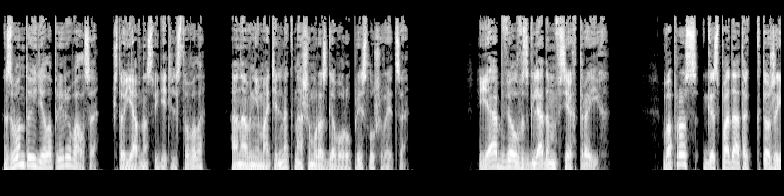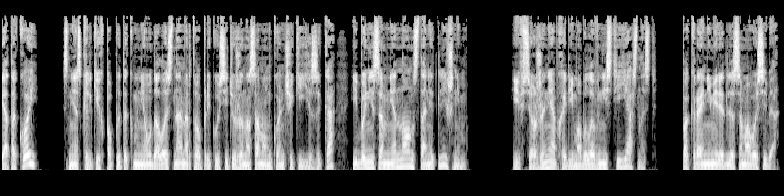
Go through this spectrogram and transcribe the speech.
Звон то и дело прерывался, что явно свидетельствовало, она внимательно к нашему разговору прислушивается. Я обвел взглядом всех троих. Вопрос «Господа, так кто же я такой?» с нескольких попыток мне удалось намертво прикусить уже на самом кончике языка, ибо, несомненно, он станет лишним. И все же необходимо было внести ясность, по крайней мере для самого себя.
